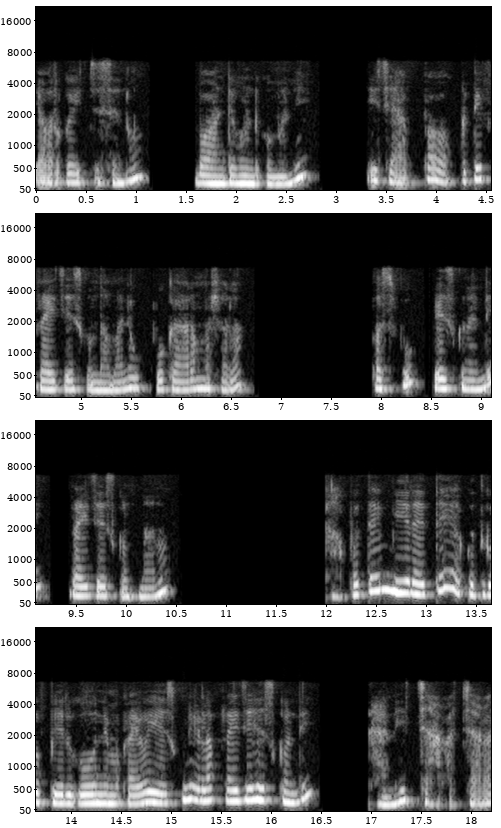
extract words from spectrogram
ఎవరికో ఇచ్చేసాను. బాగుంటే వండుకోమని. ఈ చేప ఒక్కటి ఫ్రై చేసుకుందామని ఉప్పు కారం మసాలా పసుపు వేసుకునండి. ఫ్రై చేసుకుంటున్నాను. కాకపోతే మీరైతే కొద్దిగా పెరుగు నిమ్మకాయ వేసుకుని ఇలా ఫ్రై చేసేసుకోండి కానీ చాలా చాలా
